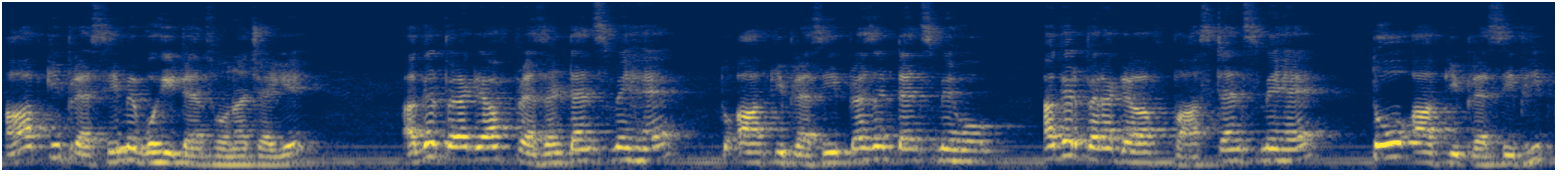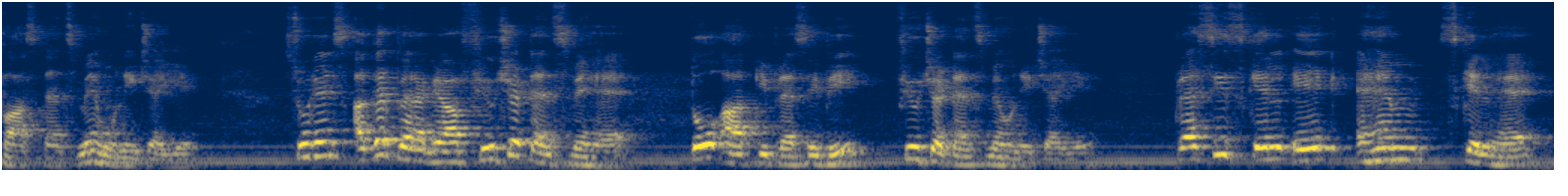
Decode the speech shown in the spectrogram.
آپ کی پریسی میں وہی ٹینس ہونا چاہیے۔ اگر پیراگراف پریزنٹ ٹینس میں ہے، تو آپ کی پریسی پریزنٹ ٹینس میں ہو۔ اگر پیراگراف پاس ٹینس میں ہے، تو آپ کی پریسی بھی پاس ٹینس میں ہونی چاہیے۔ اسٹوڈینٹس اگر پیراگراف فیوچر ٹینس میں ہے، تو آپ کی پریسی بھی فیوچر ٹینس میں ہونی چاہیے۔ پریسی سکل ایک اہم سکل ہے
